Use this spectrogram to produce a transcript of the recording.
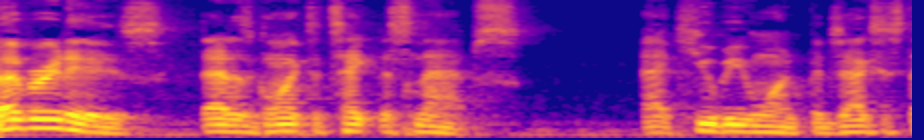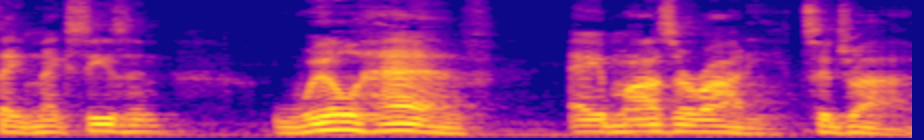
whoever it is that is going to take the snaps at QB1 for Jackson State next season will have a Maserati to drive.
